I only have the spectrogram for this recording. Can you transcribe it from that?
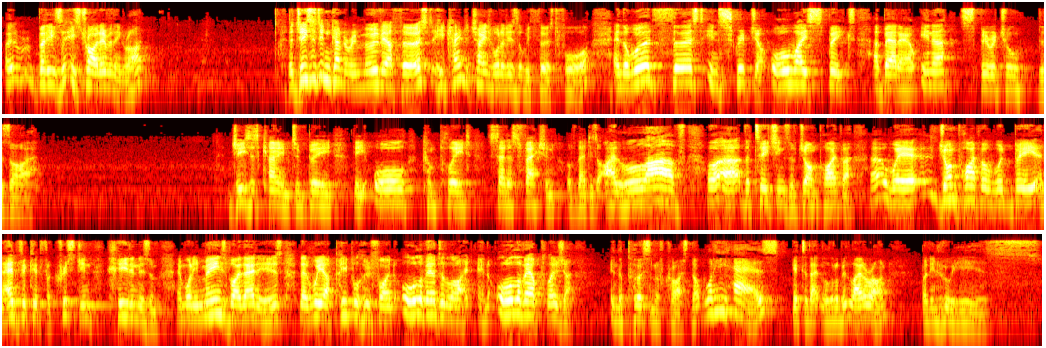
I, but he's, he's tried everything, right? That Jesus didn't come to remove our thirst, he came to change what it is that we thirst for. And the word thirst in Scripture always speaks about our inner spiritual desire. Jesus came to be the all complete satisfaction of that desire. I love uh, the teachings of John Piper, uh, where John Piper would be an advocate for Christian hedonism. And what he means by that is that we are people who find all of our delight and all of our pleasure in the person of Christ. Not what he has, get to that in a little bit later on, but in who he is.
